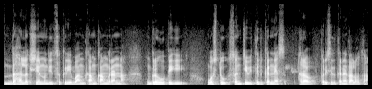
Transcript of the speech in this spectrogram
दहा लक्षीय नोंदित सक्रिय बांधकाम कामगारांना गृहोपयोगी वस्तू संच वितरित करण्यास ठराव परिषद करण्यात आला होता.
